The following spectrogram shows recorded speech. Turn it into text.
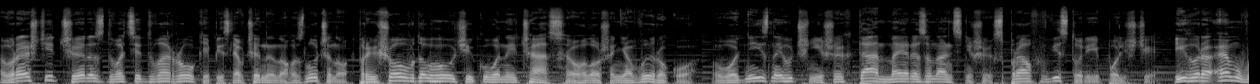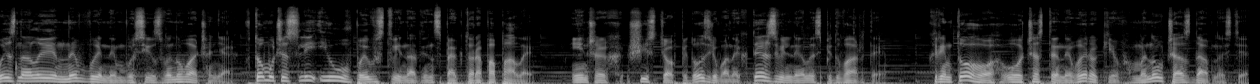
Врешті, через 22 роки після вчиненого злочину, прийшов довгоочікуваний час оголошення вироку в одній з найгучніших та найрезонансніших справ в історії Польщі. Ігора М визнали невинним в усіх звинуваченнях, в тому числі і у вбивстві надінспектора Папали. Інших шістьох підозрюваних теж звільнили з під варти. Крім того, у частини вироків минув час давності.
